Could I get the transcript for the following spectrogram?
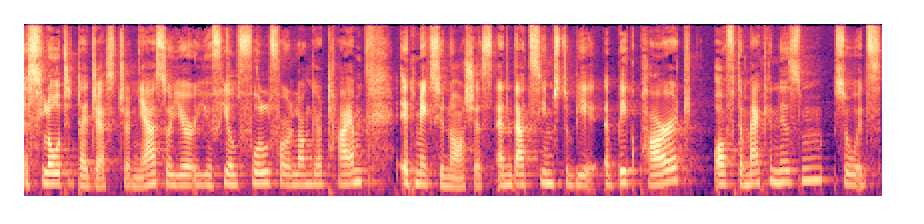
a slowed digestion yeah? So you you feel full for a longer time it makes you nauseous. And that seems to be a big part of the mechanism. So it's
